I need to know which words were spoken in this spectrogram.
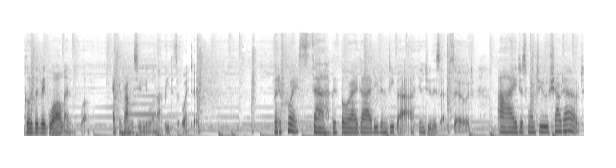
go to the big wall. And well, I can promise you, you will not be disappointed. But of course, uh, before I dive even deeper into this episode, I just want to shout out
